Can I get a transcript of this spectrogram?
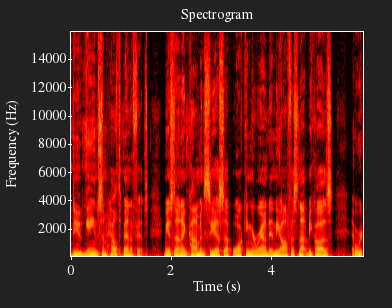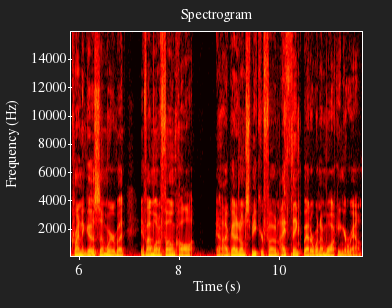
do gain some health benefits. I mean, it's not uncommon to see us up walking around in the office, not because we're trying to go somewhere, but if I'm on a phone call, uh, I've got it on speakerphone. I think better when I'm walking around.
